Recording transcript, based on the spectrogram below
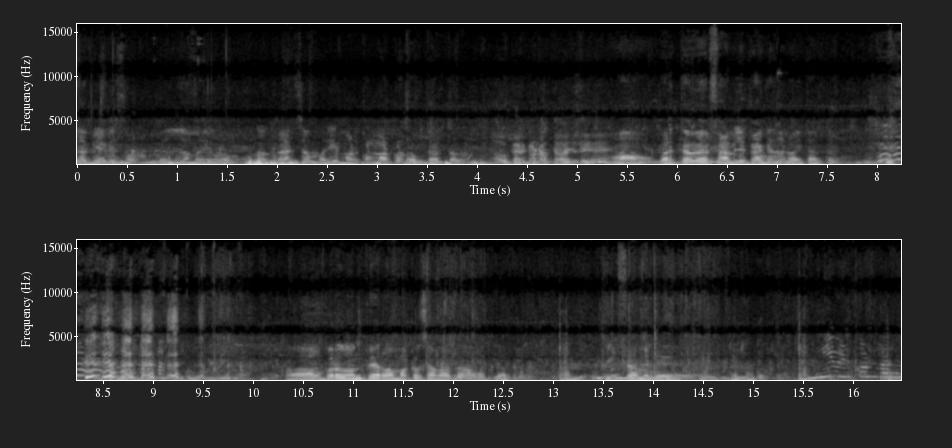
ಇವೆಲ್ಲ ಬೇಬಿಸು ಇವೆಲ್ಲ ಮರಿಗಳು. ಒಂದೊಂದು ಬ್ಯಾಚ್ ಮರಿ ಮಾಡ್ಕೊಂಡು ಮಾಡ್ಕೊಂಡು ಹೋಗ್ತಾ ಇರ್ತವೆ. ಅವು ಕರ್ಕೊಂಡು ಹೋಗ್ತಾವ ಜೊತೆಗೆ? ಹಾಂ ಬರ್ತವೆ ಫ್ಯಾಮಿಲಿ ಪ್ಯಾಕೇಜಲ್ಲಿ ಹೋಯ್ತಾ ಇರ್ತವೆ. ಆ, ಬರೋದು ಒಂದು ಪೇರು ಮಕ್ಕಳ ಸಮೇತ ಹೋಗ್ತಾ ಇರ್ತವೆ. ಹಂಗೆ ಬಿಗ್ ಫ್ಯಾಮಿಲಿ ನೀವ್ ಹಿಡ್ಕೊಂಡ್ ಬರ್ರಾ?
